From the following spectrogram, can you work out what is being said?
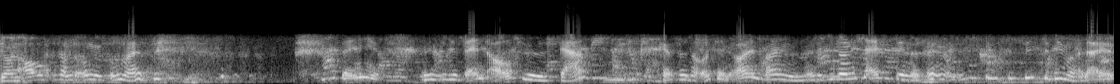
Die hören auf. Das haben wir. Benni, wenn du eine Band auflöst, ja? Kannst du so aussehen, irgendwann, wenn du die noch nicht live gesehen irgendwann siehst du die mal live.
